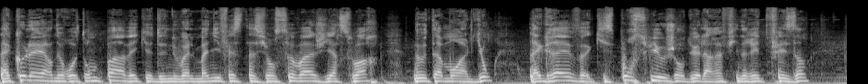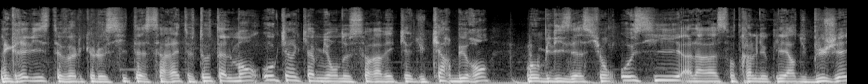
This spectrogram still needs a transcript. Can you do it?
la colère ne retombe pas avec de nouvelles manifestations sauvages hier soir, notamment à Lyon. La grève qui se poursuit aujourd'hui à la raffinerie de Fézin. Les grévistes veulent que le site s'arrête totalement. Aucun camion ne sort avec du carburant. Mobilisation aussi à la centrale nucléaire du budget.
